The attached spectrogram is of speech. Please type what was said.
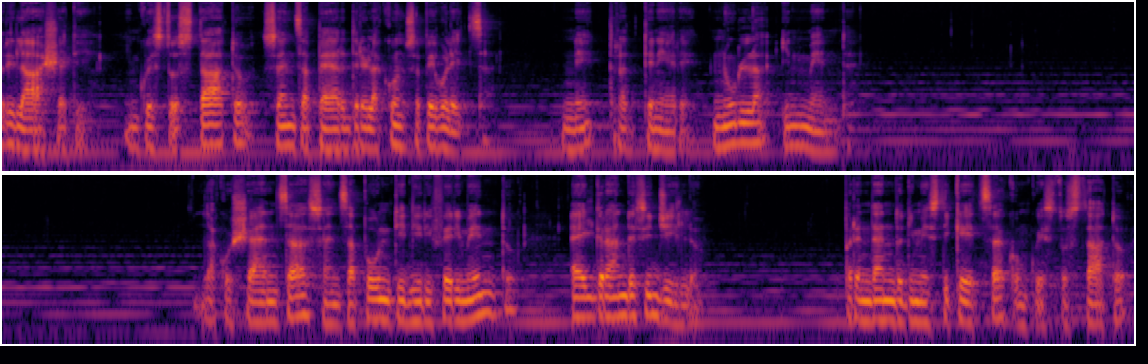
rilasciati in questo stato senza perdere la consapevolezza né trattenere nulla in mente. La coscienza senza punti di riferimento è il grande sigillo. Prendendo dimestichezza con questo stato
